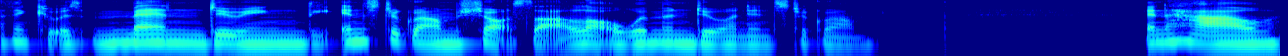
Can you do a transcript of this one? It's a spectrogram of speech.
I think it was men doing the Instagram shots that a lot of women do on Instagram. And how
